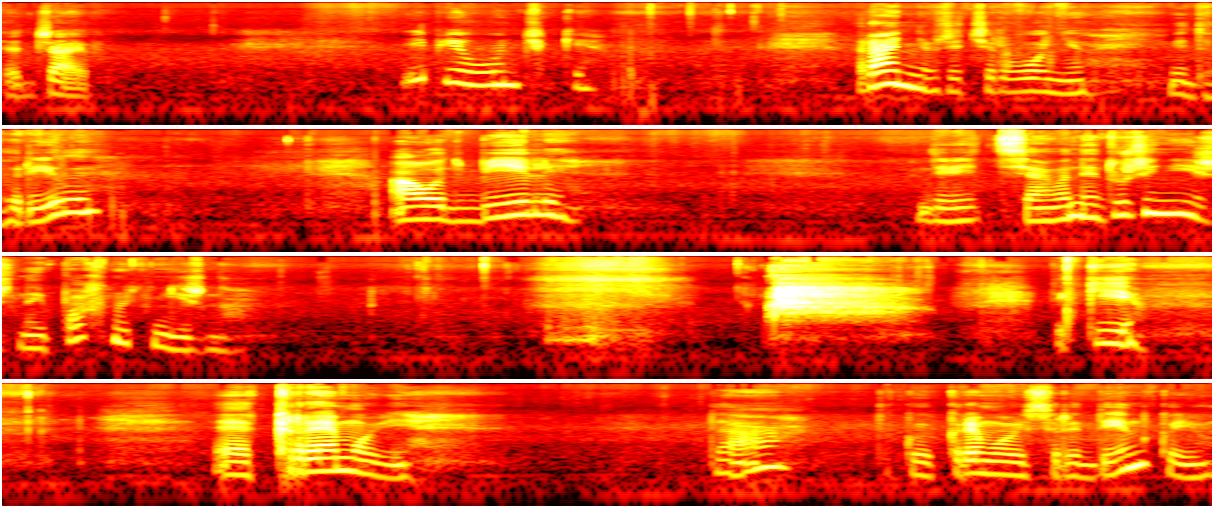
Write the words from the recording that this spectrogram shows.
Це джайв. І піончики. Ранні вже червоні відгоріли. А от білі, дивіться, вони дуже ніжні пахнуть ніжно. Такі е, кремові. Да? Такою кремовою серединкою.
